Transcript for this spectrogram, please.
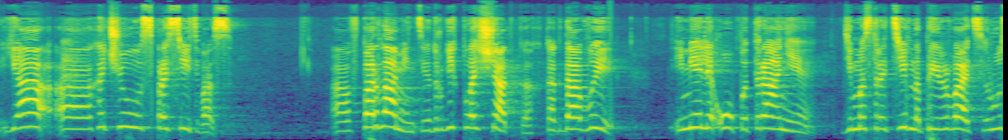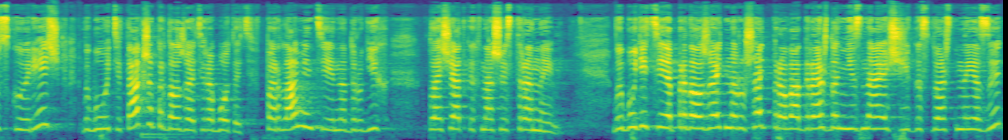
я э, хочу спросить вас, э, в парламенте и других площадках, когда вы имели опыт ранее демонстративно прерывать русскую речь, вы будете также продолжать работать в парламенте и на других площадках нашей страны. Вы будете продолжать нарушать права граждан, не знающих государственный язык?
